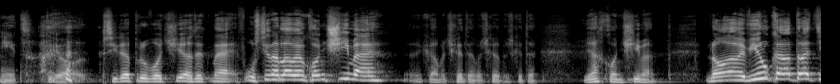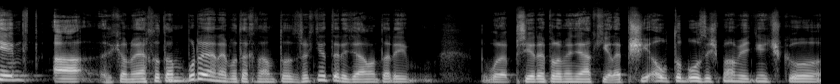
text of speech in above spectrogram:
Nic. Jo, přijde průvodčí a řekne, v Ústí nad Labem končíme. Říkám, počkejte, počkejte, počkejte. Jak končíme? No, máme výruka na trati. A říkám, no jak to tam bude, nebo tak nám to řekněte, já mám tady, to bude, přijede pro mě nějaký lepší autobus, když mám jedničku.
